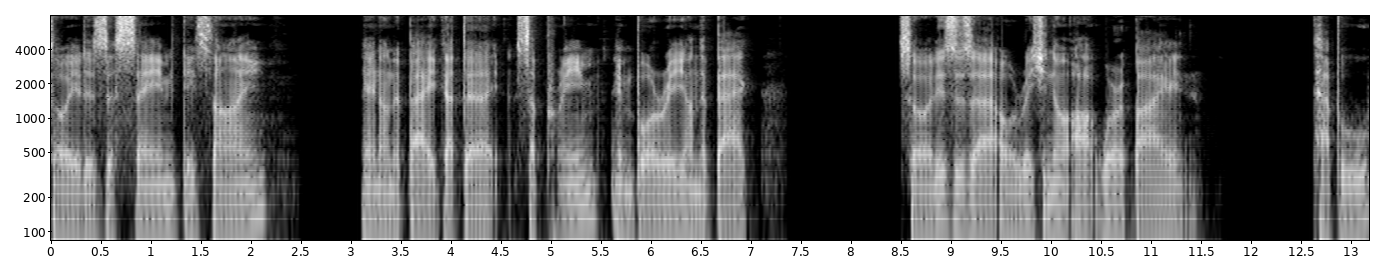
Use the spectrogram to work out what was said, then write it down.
so it is the same design. And on the back got the supreme embroidery on the back. So this is a original artwork by taboo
